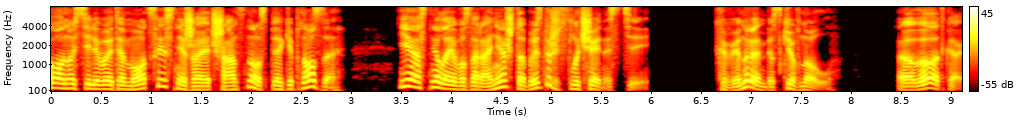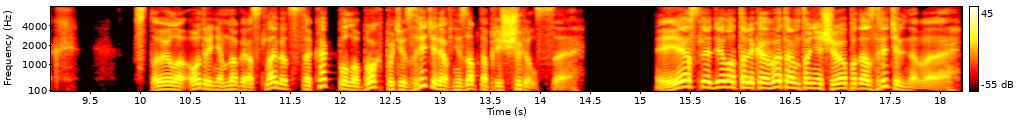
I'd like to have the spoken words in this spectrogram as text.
Он усиливает эмоции, снижает шанс на успех гипноза. Я сняла его заранее, чтобы избежать случайностей. Квин Рэмбис кивнул. Вот как. Стоило Одри немного расслабиться, как полубог пути зрителя внезапно прищурился. «Если дело только в этом, то ничего подозрительного.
